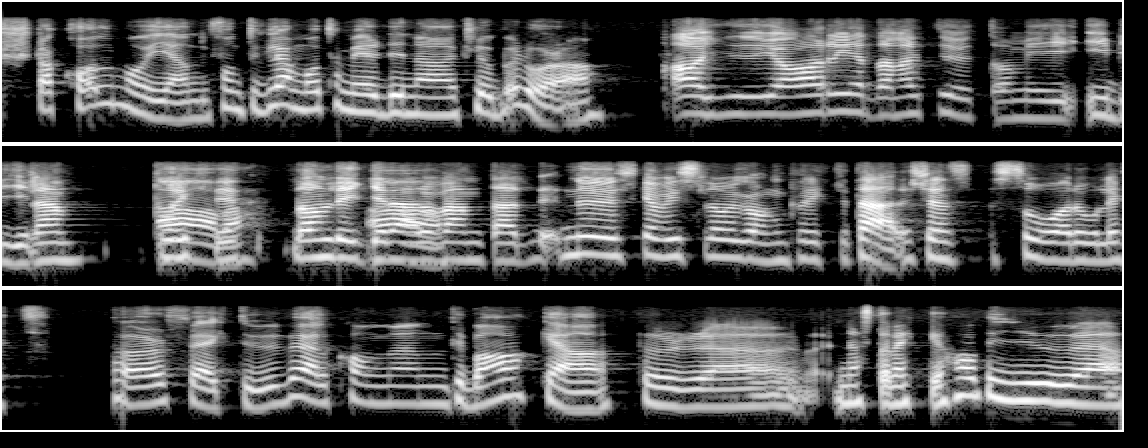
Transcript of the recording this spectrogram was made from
Stockholm igen. Du får inte glömma att ta med dig dina klubbor då. då. Ja, jag har redan lagt ut dem i, i bilen. På Ja, riktigt. va? De ligger där Ja. och väntar. Nu ska vi slå igång på riktigt här. Det känns så roligt. Perfekt, du är välkommen tillbaka. För eh, nästa vecka har vi ju eh,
